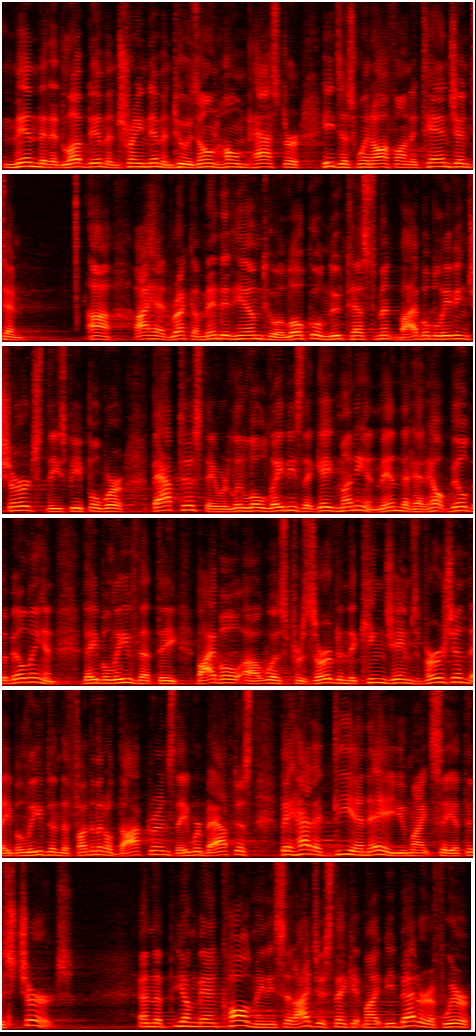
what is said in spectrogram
men that had loved him and trained him and to his own home pastor, he just went off on a tangent and uh, I had recommended him to a local New Testament Bible believing church. These people were Baptists. They were little old ladies that gave money and men that had helped build the building. And they believed that the Bible uh, was preserved in the King James Version. They believed in the fundamental doctrines. They were Baptists. They had a DNA, you might say, at this church. And the young man called me and he said, I just think it might be better if we're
